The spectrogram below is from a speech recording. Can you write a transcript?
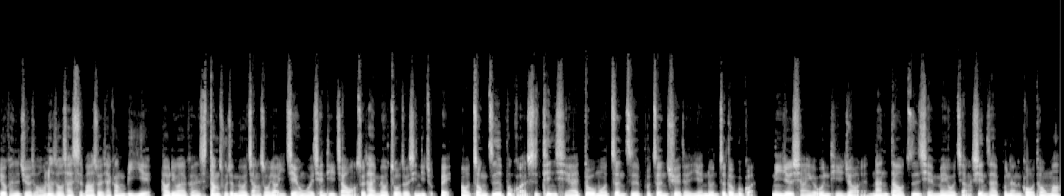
有可能是觉得说，哦，那时候才十八岁，才刚毕业。还有另外可能是当初就没有讲说要以结婚为前提交往，所以他也没有做这个心理准备。哦，总之，不管是听起来多么政治不正确的言论，这都不管，你就想一个问题就好了：难道之前没有讲，现在不能沟通吗？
